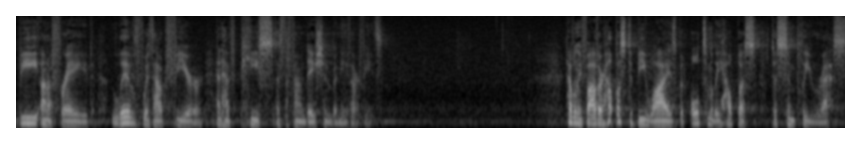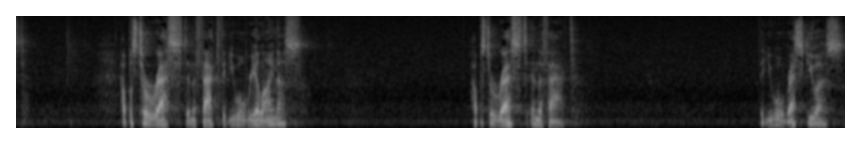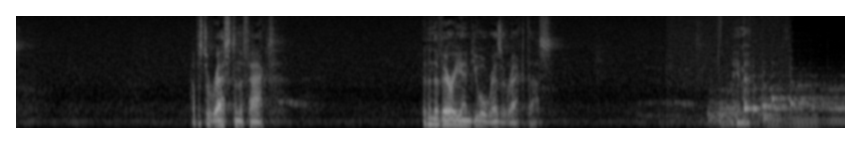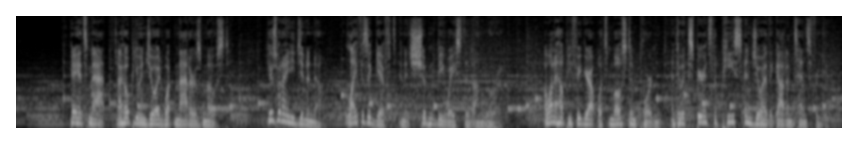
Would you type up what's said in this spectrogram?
be unafraid, live without fear, and have peace as the foundation beneath our feet. Heavenly Father, help us to be wise, but ultimately help us to simply rest. Help us to rest in the fact that you will realign us. Help us to rest in the fact that you will rescue us. Help us to rest in the fact that in the very end you will resurrect us. Amen. Hey, it's Matt. I hope you enjoyed what matters most. Here's what I need you to know life is a gift, and it shouldn't be wasted on worry. I want to help you figure out what's most important and to experience the peace and joy that God intends for you.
